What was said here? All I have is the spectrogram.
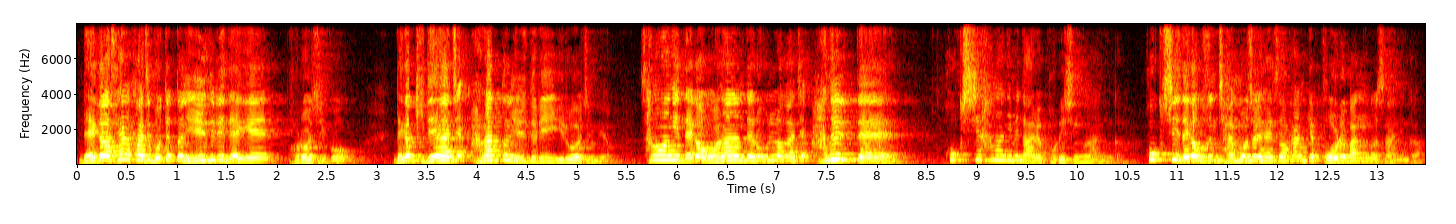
내가 생각하지 못했던 일들이 내게 벌어지고 내가 기대하지 않았던 일들이 이루어지며 상황이 내가 원하는 대로 흘러가지 않을 때 혹시 하나님이 나를 버리신 건 아닌가? 혹시 내가 무슨 잘못을 해서 하나님께 벌을 받는 것은 아닌가?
